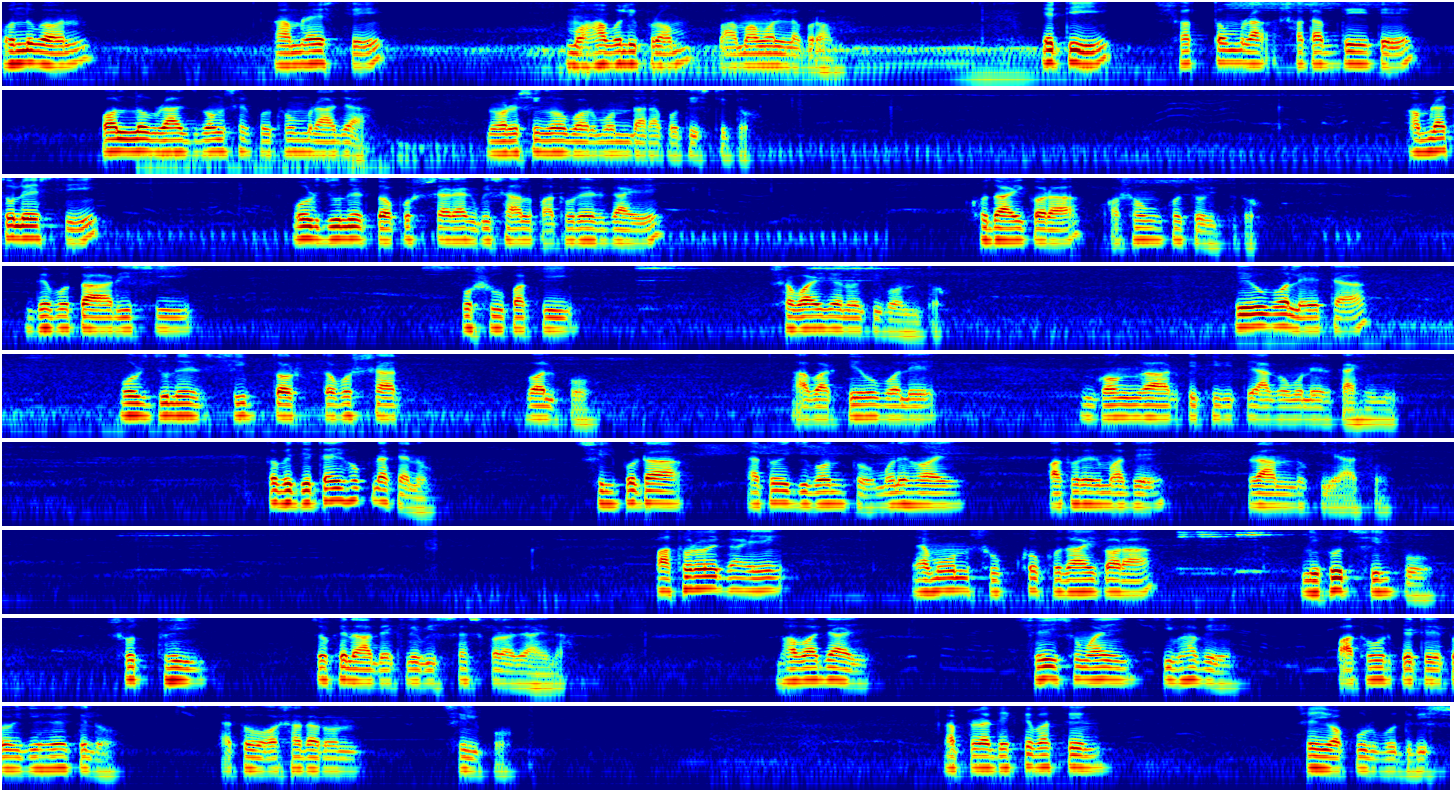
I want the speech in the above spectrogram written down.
বন্ধুগণ, আমরা এসেছি মহাবলীপুরম বা মামল্লাপুরম এটি সপ্তম শতাব্দীতে পল্লব রাজবংশের প্রথম রাজা নরসিংহ বর্মন দ্বারা প্রতিষ্ঠিত। আমরা চলে এসেছি অর্জুনের তপস্যার এক বিশাল পাথরের গায়ে খোদাই করা অসংখ্য চরিত্র। দেবতা, ঋষি, পশু, পাখি, সবাই যেন জীবন্ত। কেউ বলে এটা অর্জুনের শিব তপস্যার গল্প। আবার কেউ বলে গঙ্গার পৃথিবীতে আগমনের কাহিনী। তবে যেটাই হোক না কেন শিল্পটা এতই জীবন্ত মনে হয় পাথরের মাঝে প্রাণ লুকিয়ে আছে। পাথরের গায়ে এমন সূক্ষ্ম খোদাই করা নিখুঁত শিল্প সত্যিই চোখে না দেখলে বিশ্বাস করা যায় না। ভাবা যায় সেই সময় কীভাবে পাথর কেটে তৈরি হয়েছিল এত অসাধারণ শিল্প। আপনারা দেখতে পাচ্ছেন সেই অপূর্ব দৃশ্য।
